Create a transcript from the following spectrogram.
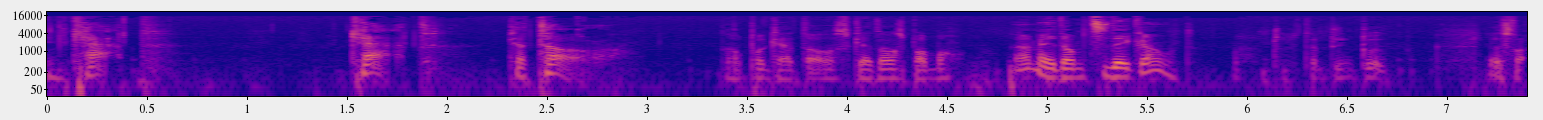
24. 4. 14. Non, pas 14. 14, c'est pas bon. Ah, mais ton petit décompte. Laisse faire.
